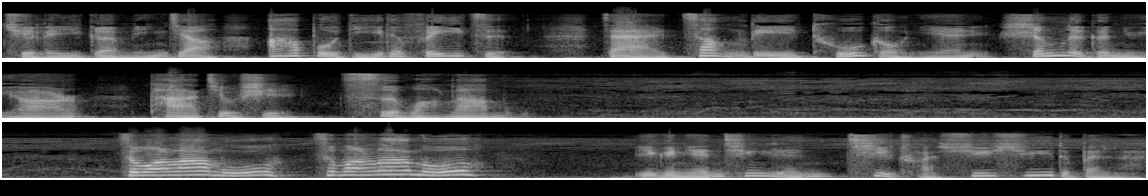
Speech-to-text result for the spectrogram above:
娶了一个名叫阿布迪的妃子，在藏历土狗年生了个女儿，她就是次旺拉姆。次旺拉姆，次旺拉姆，一个年轻人气喘吁吁地奔来。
